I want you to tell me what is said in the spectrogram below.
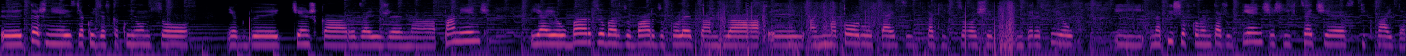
Yy, też nie jest jakoś zaskakująco jakby ciężka rodzaju, że na pamięć. Ja ją bardzo, bardzo, bardzo polecam dla y, animatorów, tacy, takich, co się tym interesują. I napiszcie w komentarzu 5, jeśli chcecie Stick Fighter.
